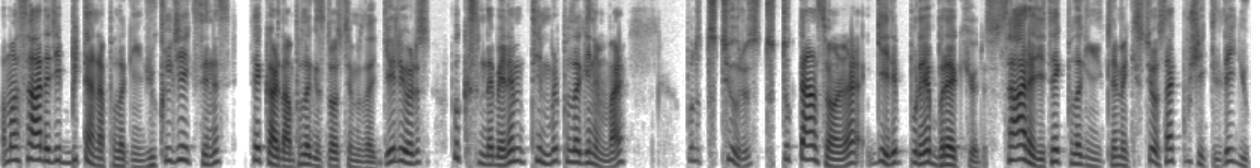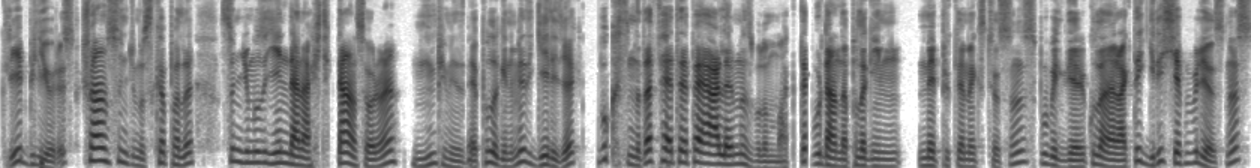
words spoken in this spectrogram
Ama sadece bir tane plugin yükleyeceksiniz. Tekrardan plugins dosyamıza geliyoruz. Bu kısımda benim Timber pluginim var. Bunu tutuyoruz. Tuttuktan sonra gelip buraya bırakıyoruz. Sadece tek plugin yüklemek istiyorsak bu şekilde yükleyebiliyoruz. Şu an sunucumuz kapalı. Sunucumuzu yeniden açtıktan sonra map'imiz ve pluginimiz gelecek. Bu kısımda da FTP ayarlarımız bulunmakta. Buradan da plugin map yüklemek istiyorsunuz. Bu bilgileri kullanarak da giriş yapabiliyorsunuz.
